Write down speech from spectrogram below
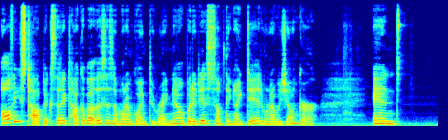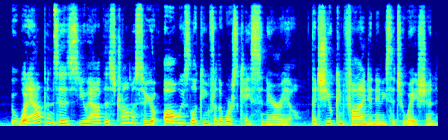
all these topics that I talk about, this isn't what I'm going through right now, but it is something I did when I was younger. And what happens is you have this trauma, so you're always looking for the worst case scenario that you can find in any situation.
